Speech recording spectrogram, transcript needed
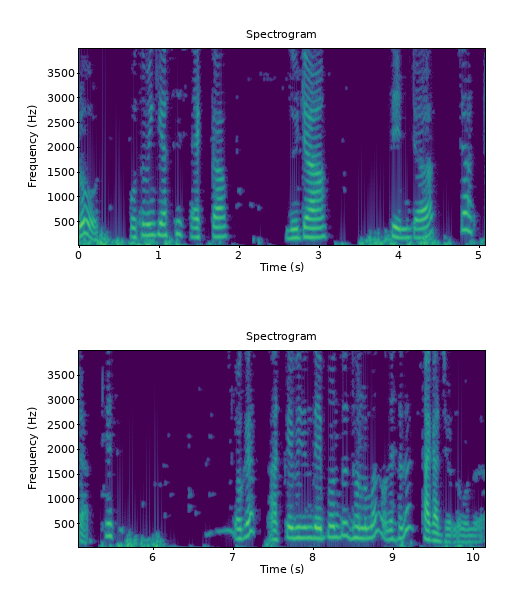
door প্রথমে কি আছে? একটা, দুইটা, তিনটা, চারটা, ঠিক আছে? ওকে আজকে ভিডিও এই পর্যন্ত ধন্যবাদ আমাদের সাথে থাকার জন্য, বন্ধুরা।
